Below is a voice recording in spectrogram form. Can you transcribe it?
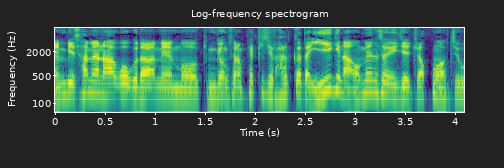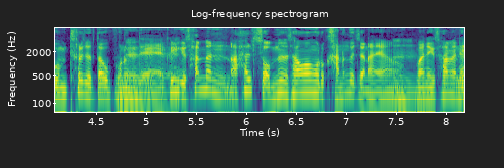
MB 사면하고 그다음에 뭐 김경수랑 패키지를 할 거다 이 얘기 나오면서 이제 조금 어찌 보면 틀어졌다고 보는데 그게 사면할 수 없는 상황으로 가는 거잖아요. 음. 만약에 사면해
